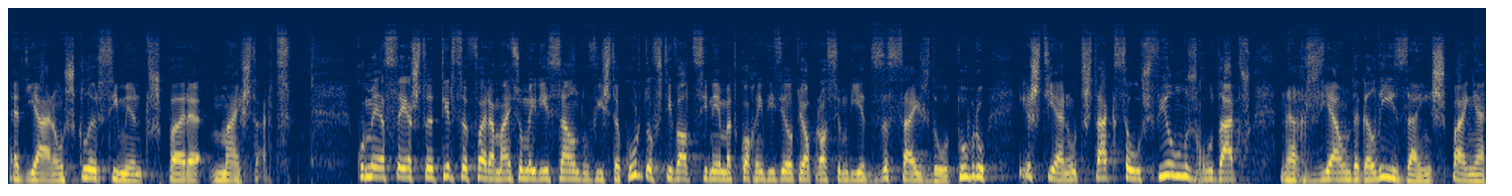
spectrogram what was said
adiaram esclarecimentos para mais tarde. Começa esta terça-feira mais uma edição do Vista Curta. O Festival de Cinema decorre em Viseu até ao próximo dia 16 de outubro. Este ano o destaque são os filmes rodados na região da Galiza, em Espanha.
